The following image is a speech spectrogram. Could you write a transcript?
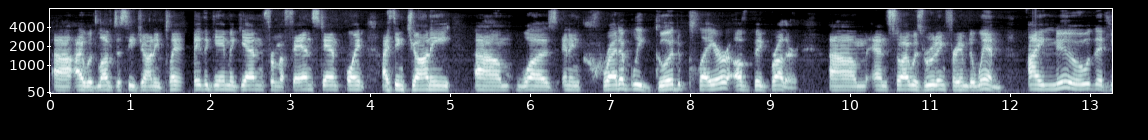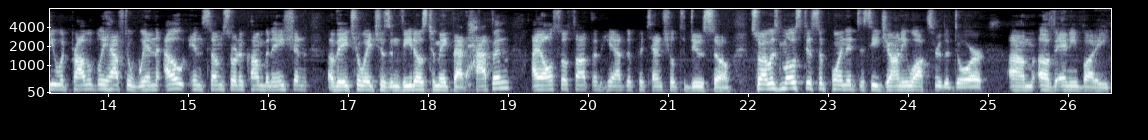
Uh, I would love to see Johnny play the game again from a fan standpoint. I think Johnny um, was an incredibly good player of Big Brother. Um, and so I was rooting for him to win. I knew that he would probably have to win out in some sort of combination of HOHs and vetoes to make that happen. I also thought that he had the potential to do so. So I was most disappointed to see Johnny walk through the door um, of anybody.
